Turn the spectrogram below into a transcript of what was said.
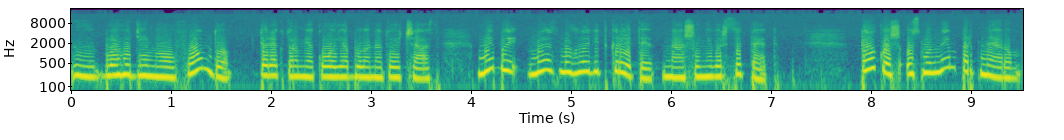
благодійного фонду, директором якого я була на той час, ми, би, ми змогли відкрити наш університет. Також основним партнером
